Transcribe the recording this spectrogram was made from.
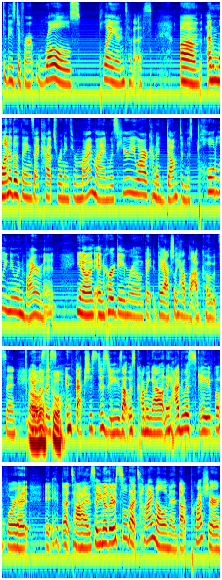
do these different roles play into this. Um, and one of the things that kept running through my mind was here you are kind of dumped in this totally new environment. You know, and in her game room, they, they actually had lab coats, and it Oh, was this cool. infectious disease that was coming out, and they had to escape before it it hit that time. So you know, there's still that time element, that pressure.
